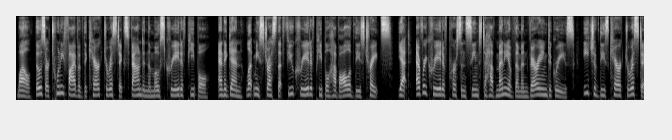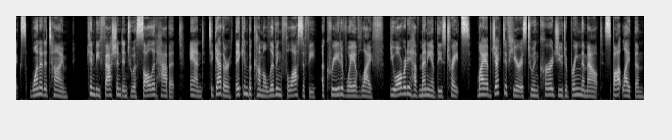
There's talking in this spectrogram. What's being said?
Well, those are 25 of the characteristics found in the most creative people. And again, let me stress that few creative people have all of these traits. Yet, every creative person seems to have many of them in varying degrees. Each of these characteristics, one at a time, can be fashioned into a solid habit, and, together, they can become a living philosophy, a creative way of life. You already have many of these traits. My objective here is to encourage you to bring them out, spotlight them,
